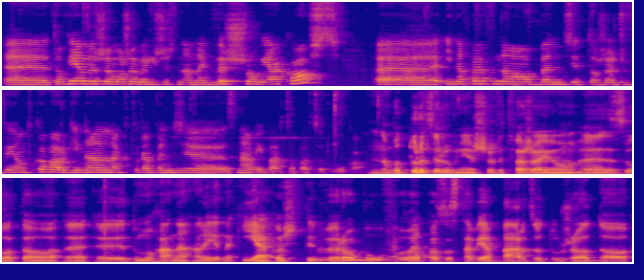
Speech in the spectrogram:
e, to wiemy, że możemy liczyć na najwyższą jakość e, i na pewno będzie to rzecz wyjątkowa, oryginalna, która będzie z nami bardzo, bardzo długo. No bo Turcy również wytwarzają Mhm. e, złoto e, e, dmuchane, ale jednak jakość tych Mhm, wyrobów e, dokładnie. pozostawia bardzo dużo do,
